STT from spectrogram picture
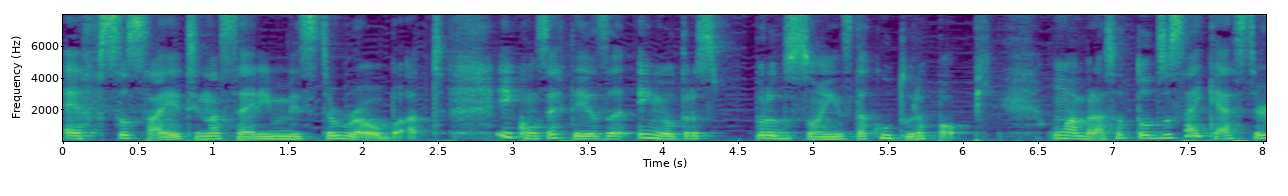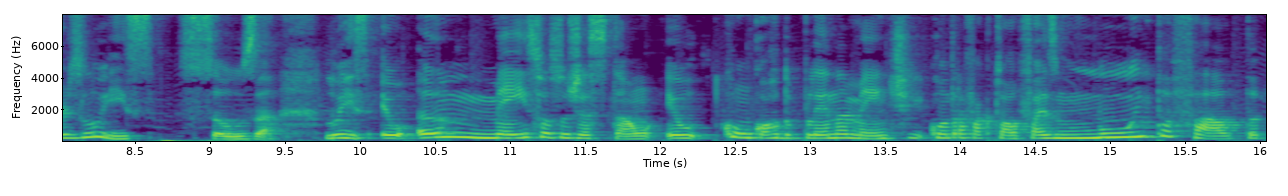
F Society na série Mr. Robot? E com certeza em outras produções da cultura pop. Um abraço a todos os Psycasters, Luiz Souza. Luiz, eu amei sua sugestão, eu concordo plenamente, contrafactual faz muita falta.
